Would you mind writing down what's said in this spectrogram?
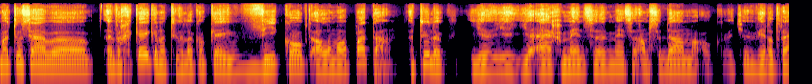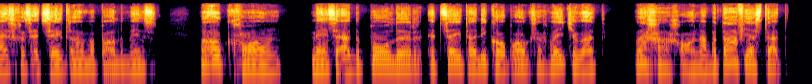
Maar toen zijn we, hebben we gekeken natuurlijk, oké, wie koopt allemaal Pata? Natuurlijk, je, je, je eigen mensen, mensen in Amsterdam, maar ook weet je, wereldreizigers, et cetera, bepaalde mensen. Maar ook gewoon mensen uit de polder, et cetera, die kopen ook. Zeg, weet je wat, wij gaan gewoon naar Batavia-stad.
